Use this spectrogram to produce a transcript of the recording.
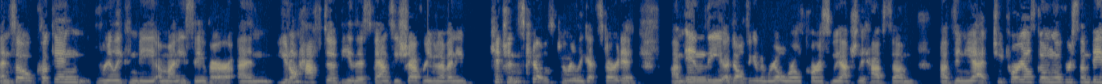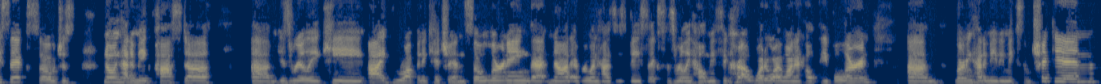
And so cooking really can be a money saver. And you don't have to be this fancy chef or even have any kitchen skills to really get started. Um, in the adulting in the real world course, we actually have some uh, vignette tutorials going over some basics. So just knowing how to make pasta, um, is really key. I grew up in a kitchen, so learning that not everyone has these basics has really helped me figure out what do I want to help people learn. Um, learning how to maybe make some chicken,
